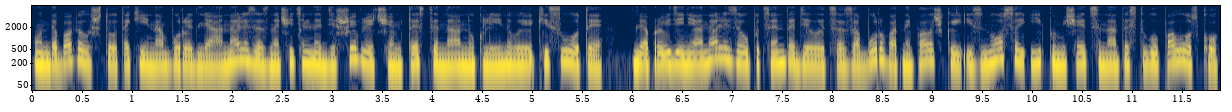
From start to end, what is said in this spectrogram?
Он добавил, что такие наборы для анализа значительно дешевле, чем тесты на нуклеиновые кислоты – для проведения анализа у пациента делается забор ватной палочкой из носа и помещается на тестовую полоску,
